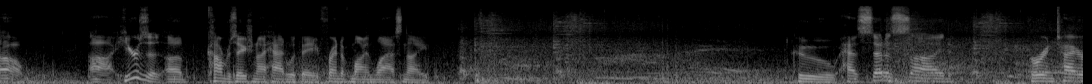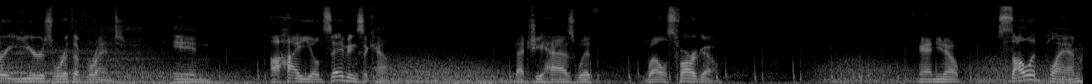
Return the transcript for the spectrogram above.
Oh. Uh, here's a, a conversation I had with a friend of mine last night. who has set aside her entire year's worth of rent in a high yield savings account that she has with Wells Fargo. And, you know, solid plan.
